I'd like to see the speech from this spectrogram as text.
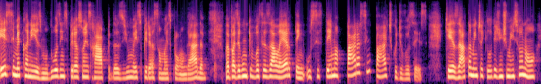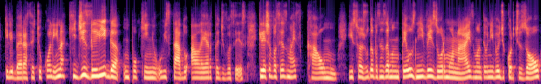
esse mecanismo, duas inspirações rápidas e uma expiração mais prolongada, vai fazer com que vocês alertem o sistema parasimpático de vocês, que é exatamente aquilo que a gente mencionou, que libera acetilcolina, que desliga um pouquinho o estado alerta de vocês, que deixa vocês mais calmo. Isso ajuda vocês a manter os níveis hormonais, manter o nível de cortisol,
